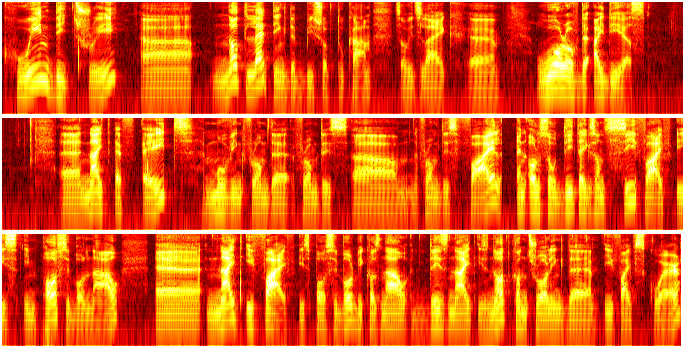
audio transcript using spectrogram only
queen d3, uh, not letting the bishop to come. So it's like uh, war of the ideas. Uh, knight f8, moving from the from this um, from this file, and also d takes on c5 is impossible now. Uh, knight e5 is possible because now this knight is not controlling the e5 square.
